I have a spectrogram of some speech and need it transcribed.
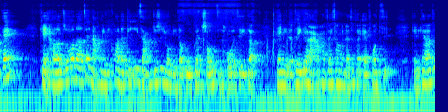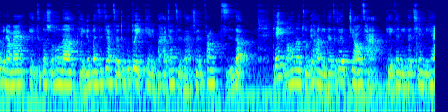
，OK，OK，好了之后呢，再拿回你画的第一张，就是有你的五根手指头的这一个。给你的这个啊，画在上面的这个 A4 纸，给你看到这边了吗？给这个时候呢，给原本是这样子，对不对？给你把它这样子拿成放直的，OK，然后呢，准备好你的这个胶擦，可以跟你的铅笔哈。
